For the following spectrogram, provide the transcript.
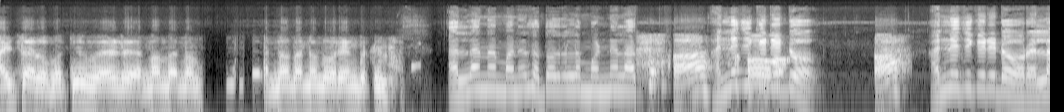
ಆಯ್ತು ಸರ್ ಬರ್ತೀವಿ ಹೇಳ್ರಿ ಹನ್ನೊಂದ್ ಹನ್ನೊಂದ್ ಹನ್ನೊಂದ್ ಹನ್ನೊಂದುವರೆ ಹಂಗ್ ಬರ್ತೀನಿ ಅಲ್ಲ ನಮ್ ಮನೆಯವ್ರು ಸತ್ತೋದ್ರಲ್ಲ ಮಣ್ಣೆಲ್ಲ ಆ? ಅನ್ಎಜುಕೇಟೆಡ್ ಅವರೆಲ್ಲ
